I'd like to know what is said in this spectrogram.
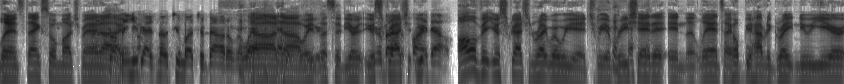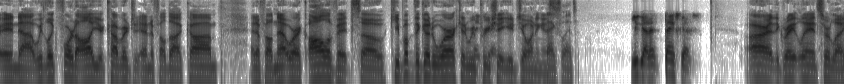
Lance, thanks so much, man. something I, you guys know too much about over the last. No, no, wait. Listen, you're you're, you're scratching. You're, all of it, you're scratching right where we itch. We appreciate it, and uh, Lance, I hope you're having a great new year, and uh, we look forward to all your coverage at NFL.com, NFL Network, all of it. So keep up the good work, and we Thanks, appreciate guys. you joining us. Thanks, Lance. You got it. Thanks, guys. All right, the great Lance Zierlein.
